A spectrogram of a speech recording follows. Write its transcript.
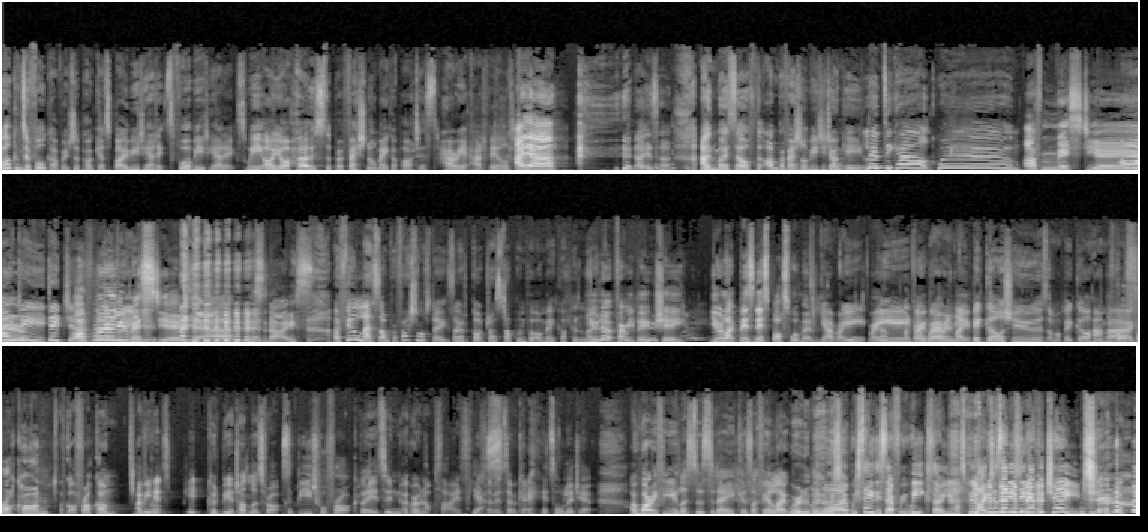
Welcome to Full Coverage, the podcast by Beauty Addicts for Beauty Addicts. We are your hosts, the professional makeup artist, Harriet Hadfield. Hiya. that is her. And myself, the unprofessional beauty junkie, Lindsey Kelk. Woo! I've missed you. Oh, did, did you? I've really missed you. Yeah, it's nice. I feel less unprofessional today because I got dressed up and put on makeup and like. you look very bougie. You're like business boss woman. yeah, right, right. I'm very proud wearing like big girl shoes. I'm a big girl handbag. I've got a frock on. I've got a frock on. I mean, it's it could be a toddler's frock, It's a beautiful frock. but it's in a grown-up size. Yes. so it's okay. It's all legit. I worry for you listeners today because I feel like we're in a mood. know. We say this every week, though. You must be like, does anything ever change?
